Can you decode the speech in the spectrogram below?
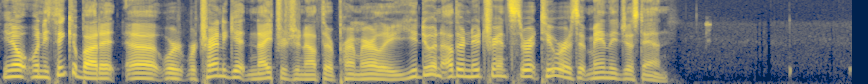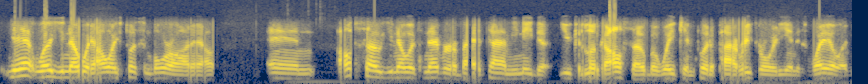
You know, when you think about it, uh, we're we're trying to get nitrogen out there primarily. Are you doing other nutrients through it too, or is it mainly just N? Yeah, well, you know, we always put some boron out, and also, you know, it's never a bad time. You need to you could look also, but we can put a pyrethroid in as well, and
